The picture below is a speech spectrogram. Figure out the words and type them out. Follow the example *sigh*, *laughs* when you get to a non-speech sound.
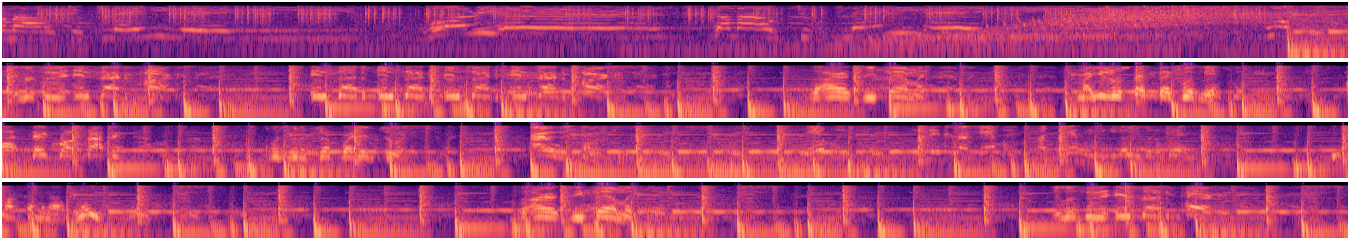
come out to play. Warriors, come out to play. Listening to Inside the Park. Inside the, inside the, inside the, inside the park. The RSG family. My usual suspects with me. Hot baseball topic. We're just gonna jump right into it. Iowa State. Gambling. You say anything about gambling. It's not gambling when you know you're to win. He's not coming out late. The RSG family. You're listening to Inside the Park.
